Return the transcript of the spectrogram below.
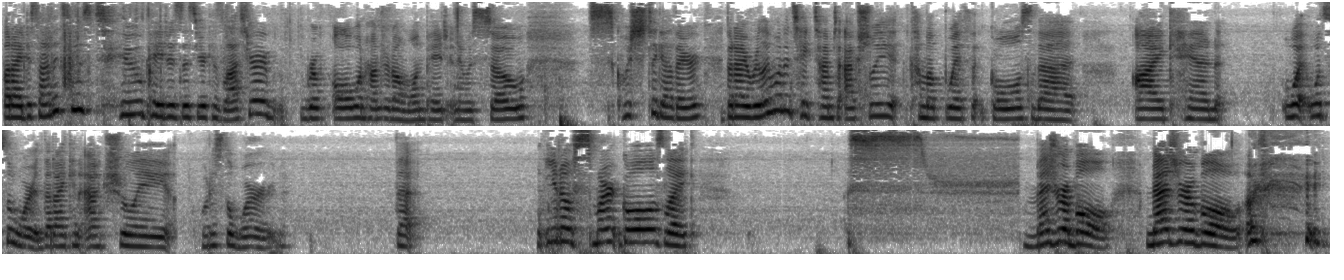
but I decided to use two pages this year because last year I wrote all 100 on one page and it was so squished together. But I really want to take time to actually come up with goals that I can, what what's the word? That I can actually, what is the word? That you know, smart goals like measurable, measurable. Okay.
